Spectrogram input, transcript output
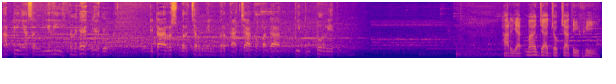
hatinya sendiri. Kita harus bercermin berkaca kepada pitutur itu. Haryat Maja Jogja TV.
